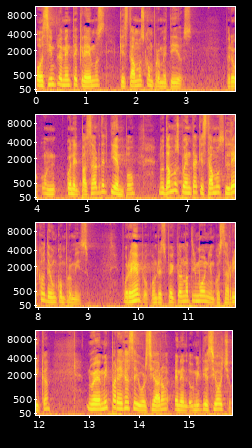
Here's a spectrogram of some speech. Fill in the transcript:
o simplemente creemos que estamos comprometidos. Pero con, el pasar del tiempo nos damos cuenta que estamos lejos de un compromiso. Por ejemplo, con respecto al matrimonio en Costa Rica, 9.000 parejas se divorciaron en el 2018.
